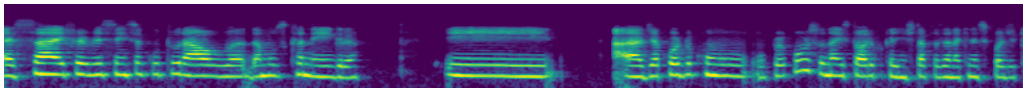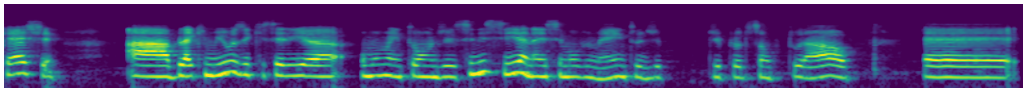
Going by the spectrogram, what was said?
essa efervescência cultural da música negra. E de acordo com o percurso né, histórico que a gente está fazendo aqui nesse podcast, a Black Music seria o momento onde se inicia né, esse movimento de, de produção cultural é,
